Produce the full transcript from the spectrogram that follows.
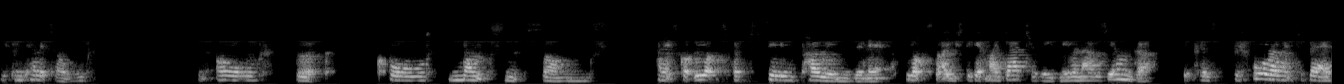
you can tell it's old. An old book called Nonsense Songs. And it's got lots of silly poems in it, lots that I used to get my dad to read me when I was younger. Because before I went to bed,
